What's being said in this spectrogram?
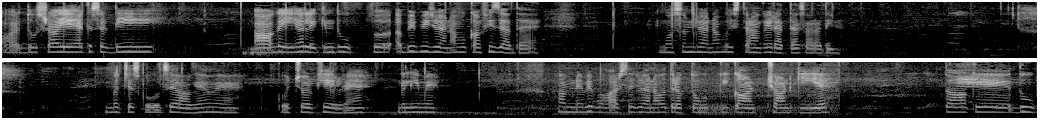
और दूसरा ये है कि सर्दी आ गई है, लेकिन धूप अभी भी जो है ना वो काफ़ी ज़्यादा है। मौसम जो है ना वो इस तरह का ही रहता है सारा दिन। बच्चे स्कूल से आ गए हुए हैं कुछ और खेल रहे हैं गली में। हमने भी बाहर से जो है ना वो दरख्तों की कांट छांट की है, ताकि धूप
